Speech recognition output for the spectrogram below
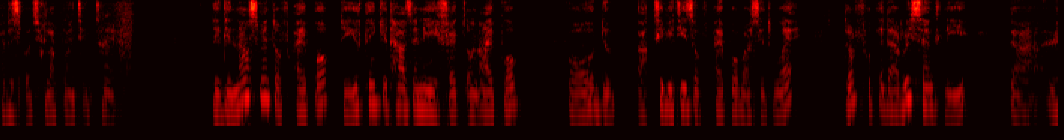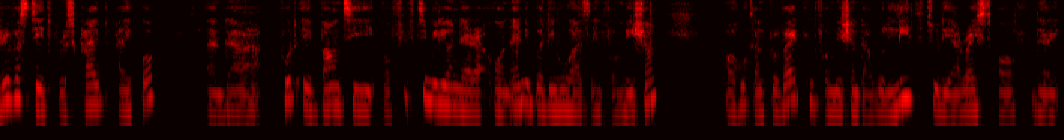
at this particular point in time? The denouncement of IPOB, do you think it has any effect on IPOB or the activities of IPOB as it were? Don't forget that recently, the River State prescribed IPOB and uh, put a bounty of 50 million naira on anybody who has information or who can provide information that will lead to the arrest of the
